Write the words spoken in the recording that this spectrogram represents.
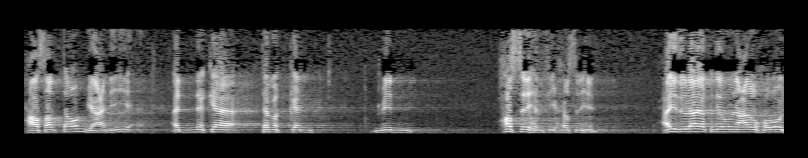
حاصرتهم يعني أنك تمكنت من حصرهم في حصنهم. حيث لا يقدرون على الخروج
